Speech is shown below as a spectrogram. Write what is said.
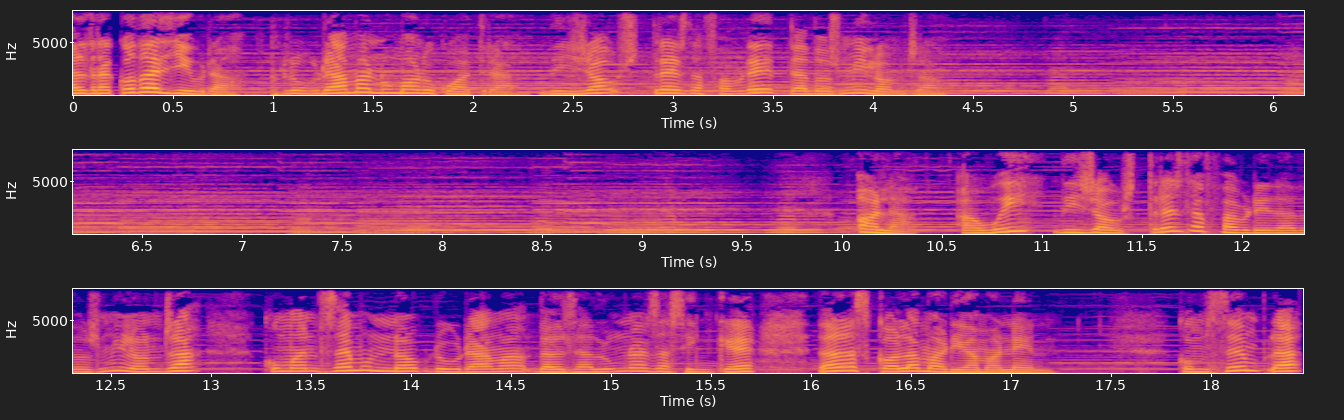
El racó del llibre, programa número 4, dijous 3 de febrer de 2011. Hola, avui, dijous 3 de febrer de 2011, comencem un nou programa dels alumnes de 5è de l'Escola Maria Manent. Com sempre,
